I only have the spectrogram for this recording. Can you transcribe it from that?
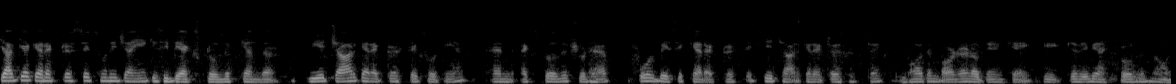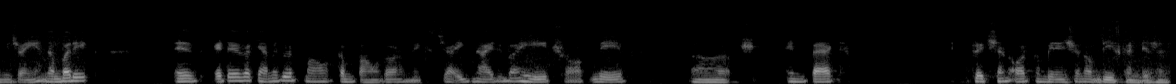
क्या क्या कैरेक्टरिस्टिक्स होनी चाहिए किसी भी एक्सप्लोजिव के अंदर? ये चार कैरेक्टरिस्टिक्स होती हैं and explosive should have four basic characteristics ये चार कैरेक्टरिस्टिक्स बहुत इंपॉर्टेंट होती हैं कि, कि किसी भी एक्सप्लोजिव में होनी चाहिए। नंबर एक is it is a chemical compound or a mixture ignited by heat, shock, wave, uh, impact, friction or combination of these conditions.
